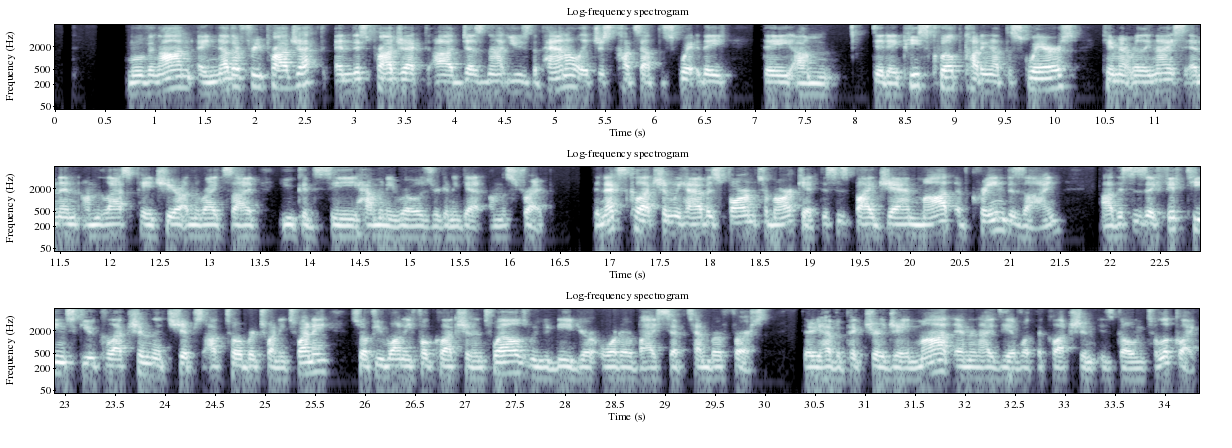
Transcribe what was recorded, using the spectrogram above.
Moving on, another free project, and this project uh, does not use the panel. It just cuts out the square. They they um, did a piece quilt cutting out the squares came out really nice. And then on the last page here on the right side, you could see how many rows you're gonna get on the stripe. The next collection we have is Farm to Market. This is by Jan Mott of Crane Design. Uh, this is a 15 SKU collection that ships October 2020. So if you want a full collection in 12s, we would need your order by September 1st. There you have a picture of Jane Mott and an idea of what the collection is going to look like.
